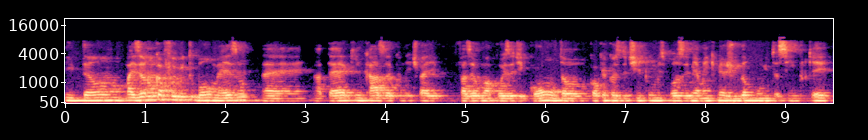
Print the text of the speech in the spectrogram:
Então, mas eu nunca fui muito bom mesmo. É, até aqui em casa, quando a gente vai fazer alguma coisa de conta ou qualquer coisa do tipo, minha esposa e minha mãe que me ajudam muito, assim, porque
